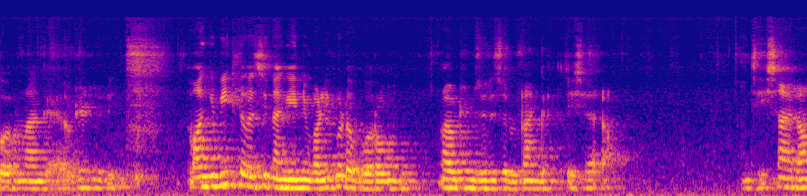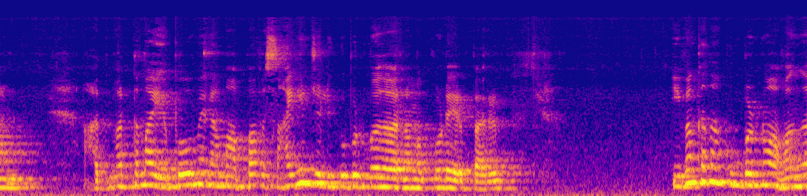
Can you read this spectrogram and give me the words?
போகிறோம் நாங்கள் அப்படின்னு சொல்லி வாங்கி வீட்டில் வச்சு நாங்கள் இனி வழிபட போகிறோம் அப்படின்னு சொல்லி சொல்கிறாங்க ஜெய்ஷாராம் ஜெய்ஷாராம் ஆத்மார்த்தமாக எப்போவுமே நம்ம அப்பாவை சாயின்னு சொல்லி கூப்பிடும்போது அவர் நம்ம கூட இருப்பார். இவங்க தான் கும்பிடணும் அவங்க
